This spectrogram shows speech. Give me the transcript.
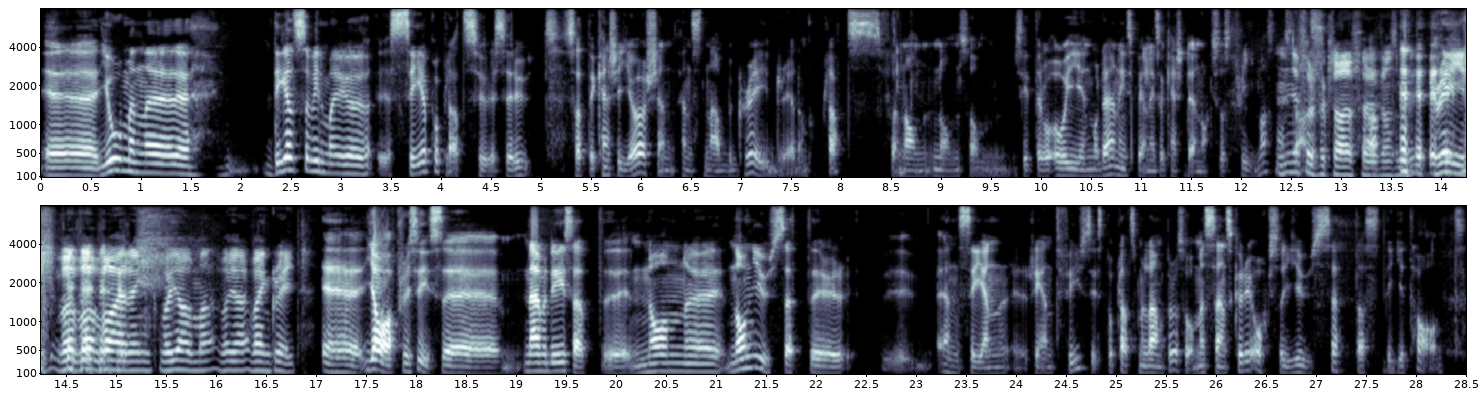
Eh, jo, men eh, dels så vill man ju se på plats hur det ser ut så att det kanske görs en, en snabb grade redan på plats för någon, någon som sitter och, och i en modern inspelning så kanske den också streamas Nu någonstans. får du förklara för Ja. de som grade. vad, vad, vad, är en, vad, gör man, vad, gör, vad är en grade? Eh, ja, precis. Eh, nej, men det är så att eh, någon, eh, någon ljussätter en scen rent fysiskt på plats med lampor och så, men sen ska det också ljussättas digitalt.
